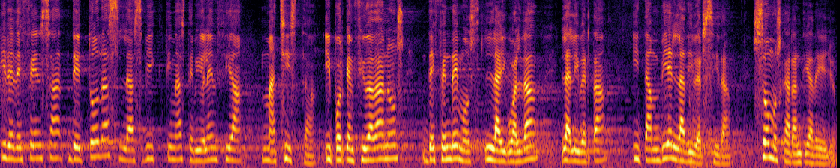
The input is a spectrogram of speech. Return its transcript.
y de defensa de todas las víctimas de violencia machista y porque en Ciudadanos defendemos la igualdad, la libertad y también la diversidad. Somos garantía de ello.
